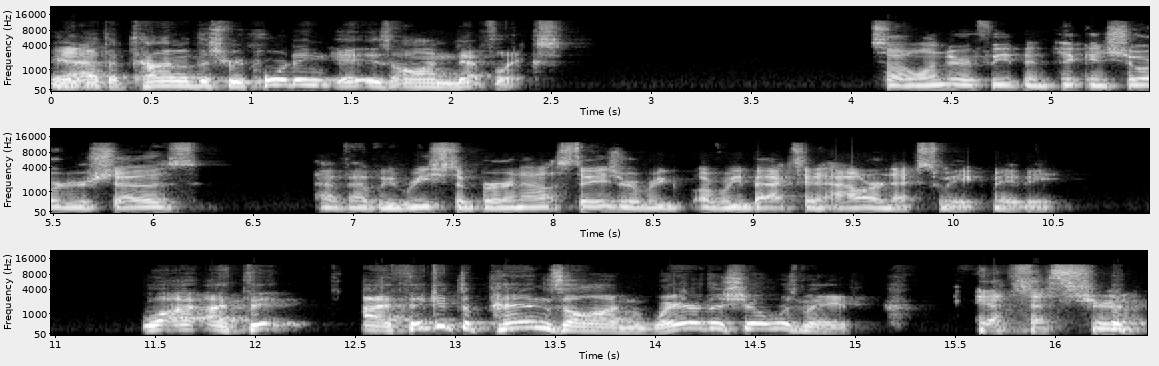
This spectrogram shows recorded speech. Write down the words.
And Yeah. at the time of this recording, it is on Netflix. So, I wonder if we've been picking shorter shows. Have have we reached a burnout stage, or are we are we back to an hour next week? Maybe. Well, I, I think. I think it depends on where the show was made. Yeah, that's true.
